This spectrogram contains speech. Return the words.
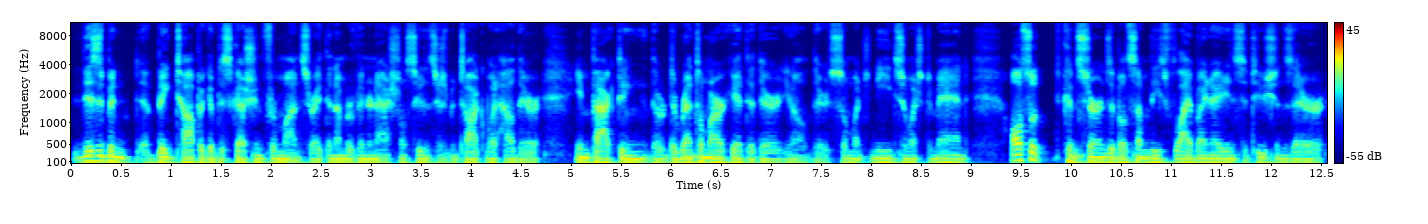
this has been a big topic of discussion for months, right? The number of international students. There's been talk about how they're impacting the, the rental market. That there, you know, there's so much need, so much demand. Also, concerns about some of these fly-by-night institutions that are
